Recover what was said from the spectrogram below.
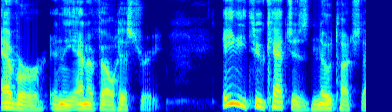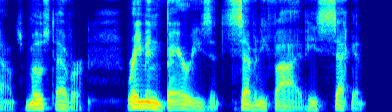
ever in the NFL history. 82 catches, no touchdowns, most ever. Raymond Berry's at 75. He's second.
